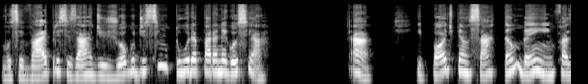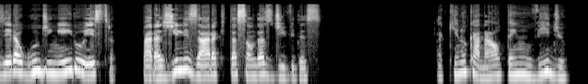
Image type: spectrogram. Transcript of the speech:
Você vai precisar de jogo de cintura para negociar. Ah, e pode pensar também em fazer algum dinheiro extra para agilizar a quitação das dívidas. Aqui no canal tem um vídeo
